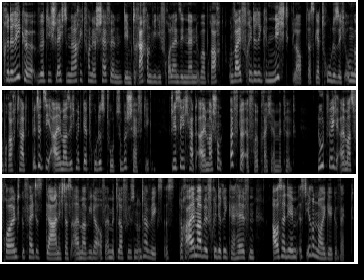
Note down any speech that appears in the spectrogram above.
Friederike wird die schlechte Nachricht von der Chefin, dem Drachen, wie die Fräulein sie nennen, überbracht. Und weil Friederike nicht glaubt, dass Gertrude sich umgebracht hat, bittet sie Alma, sich mit Gertrudes Tod zu beschäftigen. Schließlich hat Alma schon öfter erfolgreich ermittelt. Ludwig, Almas Freund, gefällt es gar nicht, dass Alma wieder auf Ermittlerfüßen unterwegs ist. Doch Alma will Friederike helfen, außerdem ist ihre Neugier geweckt.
